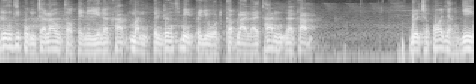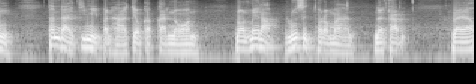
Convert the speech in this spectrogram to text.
เรื่องที่ผมจะเล่าต่อไปนี้นะครับ มันเป็นเรื่องที่มีประโยชน์กับหลายๆท่านนะครับ โดยเฉพาะอย่างยิ่งท่านใดที่มีปัญหาเกี่ยวกับการนอน นอนไม่หลับรู้สึกทรมานนะครับ แล้ว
